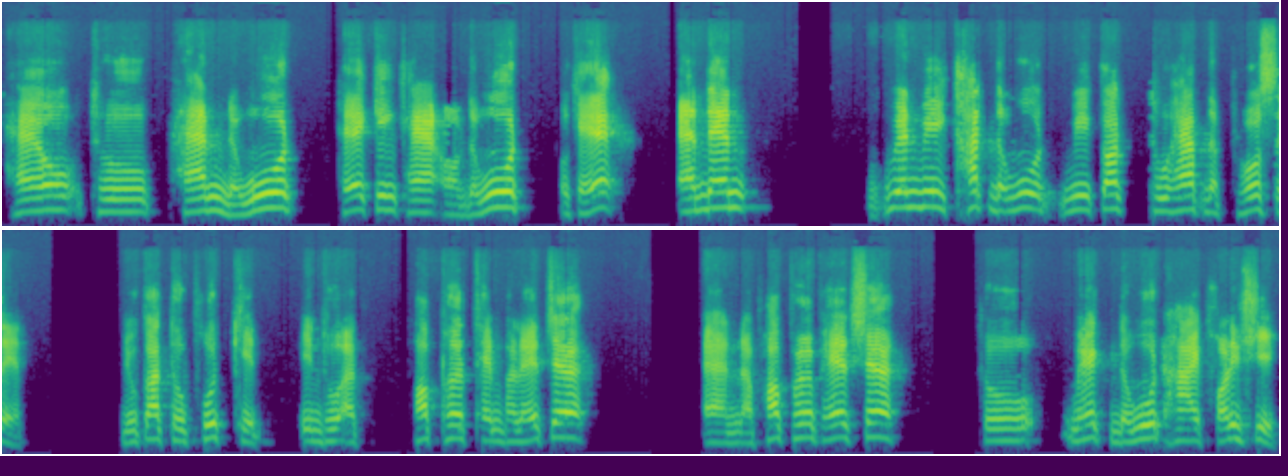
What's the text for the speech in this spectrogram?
help to plant the wood, taking care of the wood, okay, and then when we cut the wood, we got to have the process. You got to put it into a proper temperature and a proper pressure to make the wood high quality.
